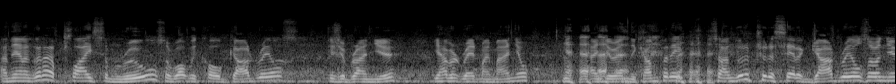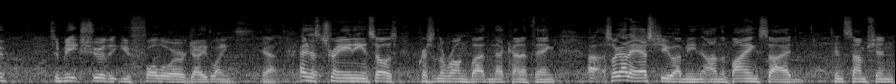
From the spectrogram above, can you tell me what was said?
and then I'm going to apply some rules, or what we call guardrails, because you're brand new. You haven't read my manual, and you're in the company. So I'm going to put a set of guardrails on you, to make sure that you follow our guidelines. Yeah, and it's training, and so is pressing the wrong button, that kind of thing. Uh, so I got to ask you, I mean, on the buying side, consumption,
